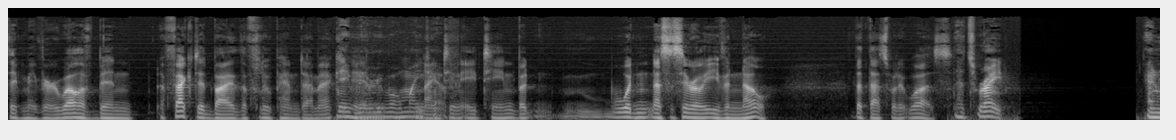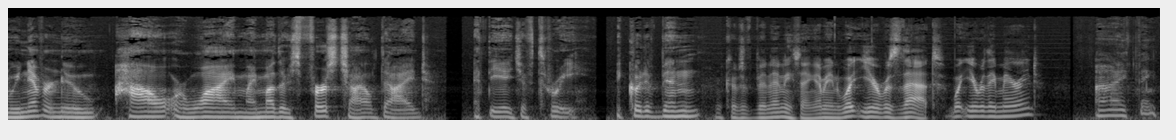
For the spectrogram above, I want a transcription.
they may very well have been affected by the flu pandemic They in very well might have. 1918, but wouldn't necessarily even know that that's what it was. That's right. And we never knew how or why my mother's first child died at the age of three. It could have been, It could have been anything. I mean, what year was that? What year were they married? I think,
